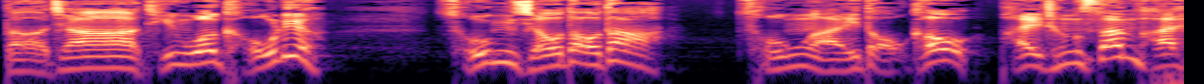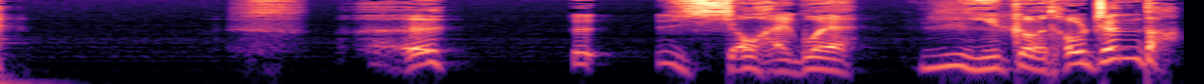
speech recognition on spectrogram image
大家听我口令：从小到大，从矮到高，排成三排。呃，呃，小海龟，你个头真大，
